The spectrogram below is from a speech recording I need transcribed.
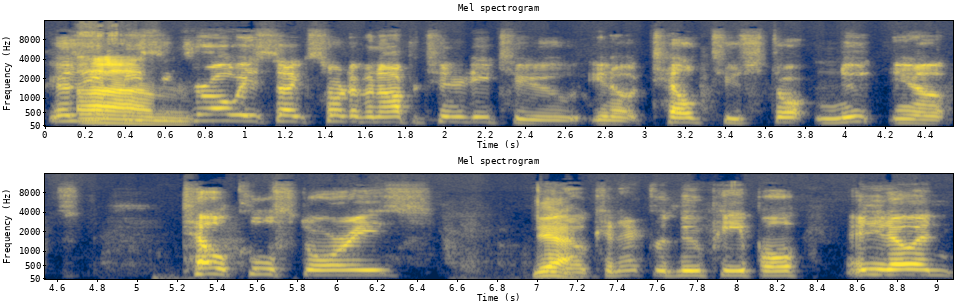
Because these- Um, these things are always like sort of an opportunity to, you know, tell to sto- new, you know, tell cool stories. Yeah. You know, connect with new people, and you know, and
